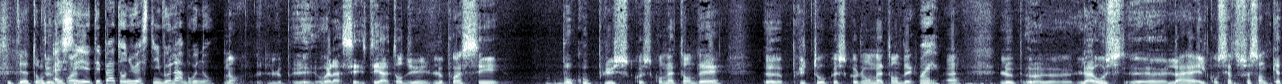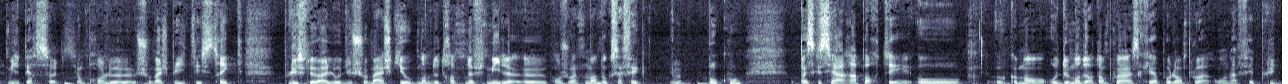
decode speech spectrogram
C'était attendu. Ah, n'était pas attendu à ce niveau-là, Bruno. Non, le- euh, voilà, c'était attendu. Le point, c'est beaucoup plus que ce qu'on attendait. euh, plus tôt que ce que l'on attendait. Hein le, euh, la hausse, euh, là, elle concerne 64 000 personnes. Si on prend le chômage PIT strict, plus le halo du chômage qui augmente de 39 000 euh, conjointement, donc ça fait euh, beaucoup, parce que c'est à rapporter aux, aux- comment, aux demandeurs d'emploi inscrits à Pôle emploi. On a fait plus, de-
